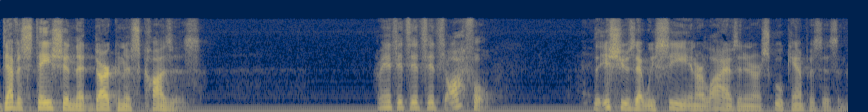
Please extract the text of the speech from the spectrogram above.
devastation that darkness causes. I mean, it's, it's, it's, it's awful. The issues that we see in our lives and in our school campuses and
